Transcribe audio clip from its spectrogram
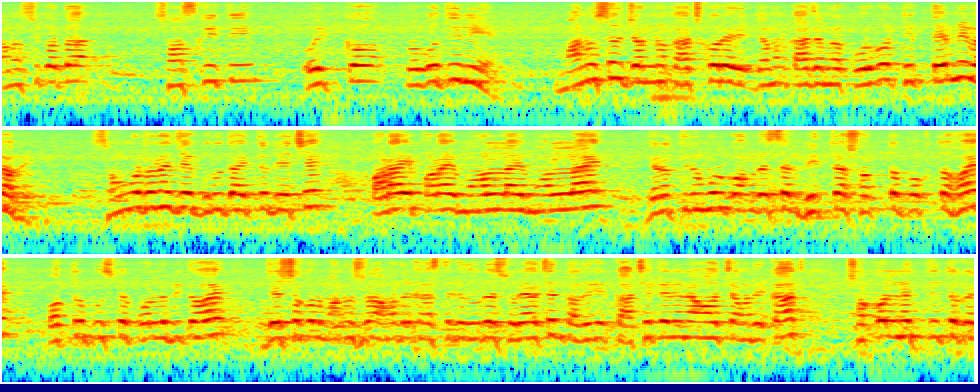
মানসিকতা, সংস্কৃতি, ঐক্য, প্রগতি নিয়ে মানুষের জন্য কাজ করে যেমন কাজ আমরা করব, ঠিক তেমনিভাবে সংগঠনের যে গুরু দায়িত্ব দিয়েছে, পাড়ায় পাড়ায়, মহল্লায় মহল্লায়, যেন তৃণমূল কংগ্রেসের ভিতটা শক্তপোক্ত হয়, পত্রপুষ্পে পল্লবিত হয়, যে সকল মানুষরা আমাদের কাছ থেকে দূরে সরে আছেন, তাদেরকে কাছে টেনে নেওয়া হচ্ছে আমাদের কাজ সকল নেতৃত্বকে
